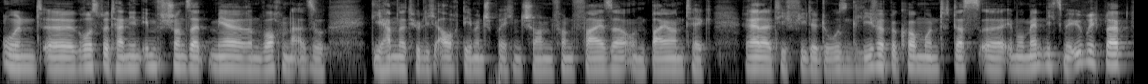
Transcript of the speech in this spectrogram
und äh, Großbritannien impft schon seit mehreren Wochen. Also die haben natürlich auch dementsprechend schon von Pfizer und BioNTech relativ viele Dosen geliefert bekommen und dass äh, im Moment nichts mehr übrig bleibt.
